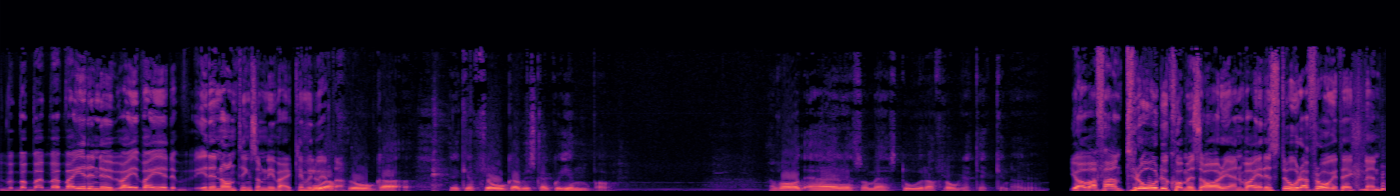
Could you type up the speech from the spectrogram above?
"Va- va- va- vad är det nu? Vad är, är, det? är det någonting som ni verkligen vill Får veta? jag fråga vilken fråga vi ska gå in på? Vad är det som är stora frågetecken här nu? Ja, vad fan tror du kommissarien? Vad är det stora frågetecknen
